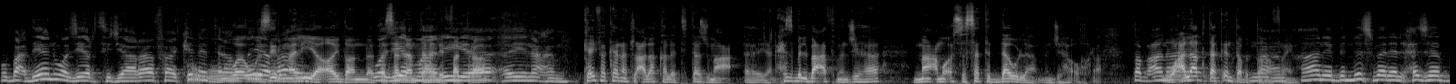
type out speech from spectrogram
وبعدين وزير تجارة فكنت ووزير. مالية أيضا وزير تسلمتها مالية لفترة أي نعم. كيف كانت العلاقة التي تجمع آه، يعني حزب البعث من جهة مع مؤسسات الدولة من جهة أخرى؟ طبعا وعلاقتك أنت بالطرفين. نعم أنا بالنسبة للحزب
